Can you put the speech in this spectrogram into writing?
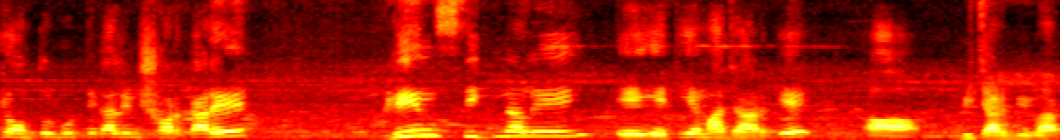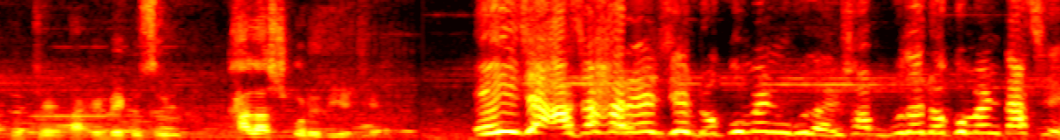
অন্তর্বর্তীকালীন সরকারের গ্রিন সিগন্যালে এই এটিএম আজহারকে আহ, বিচার বিভাগ হচ্ছে তাকে বেকসুর খালাস করে দিয়েছে। এই যে আজাহারের যে ডকুমেন্টগুলো সবগুলো ডকুমেন্ট আছে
